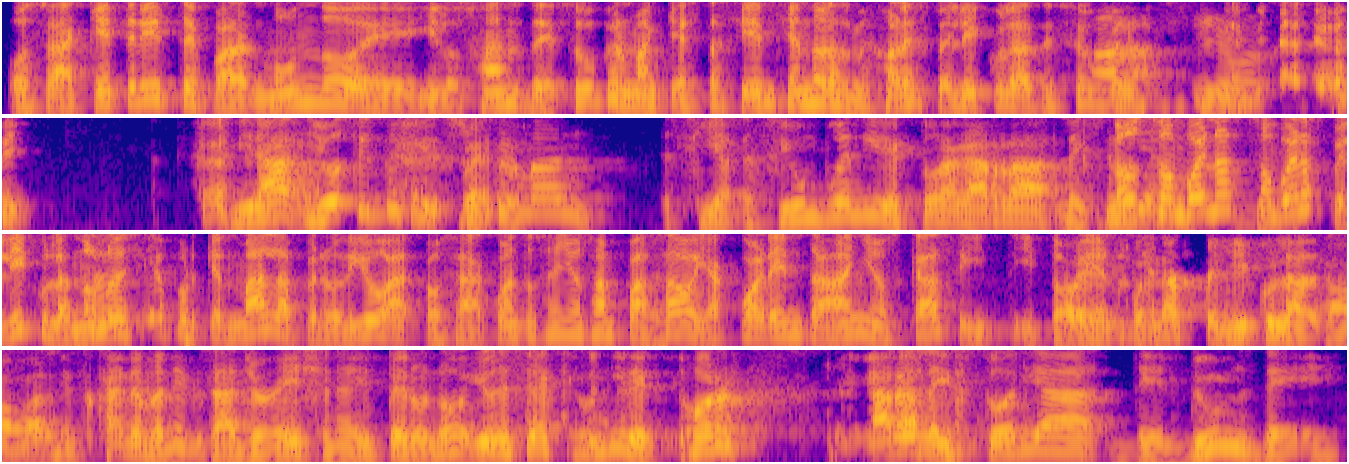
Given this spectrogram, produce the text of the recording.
o sea, qué triste para el mundo de- y los fans de Superman que estas siguen siendo las mejores películas de Superman. Ala, sí, vos. de hoy. Mira, yo siento que Superman, si, si un buen director agarra la historia. No, son de- buenas, de- son buenas películas, no lo decía porque es mala, pero digo, ah, o sea, ¿cuántos años han pasado? Ya 40 años casi y todavía no... buenas películas. Cabal. It's kind of an exaggeration ahí, pero no, yo decía que un director que agarre la historia de Doomsday,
